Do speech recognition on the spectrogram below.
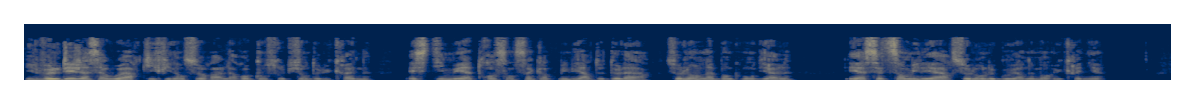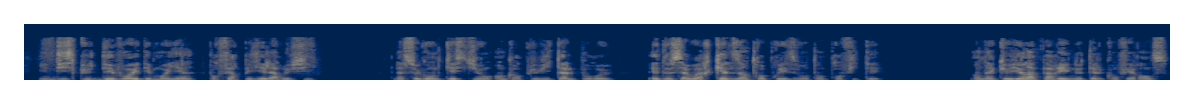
Ils veulent déjà savoir qui financera la reconstruction de l'Ukraine, estimée à 350 milliards de dollars selon la Banque mondiale et à 700 milliards selon le gouvernement ukrainien. Ils discutent des voies et des moyens pour faire payer la Russie. La seconde question, encore plus vitale pour eux, est de savoir quelles entreprises vont en profiter. En accueillant à Paris une telle conférence,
